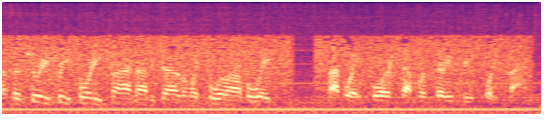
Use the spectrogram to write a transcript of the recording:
Southwest 3345, Hobby Tower, runway 4 off await. Runway 4, Southwest 3345.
